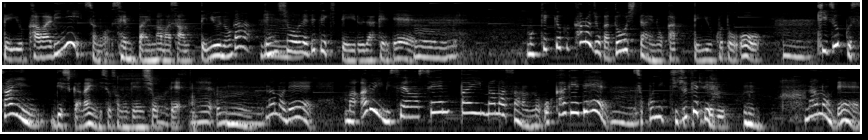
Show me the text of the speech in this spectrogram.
ていう代わりにその先輩ママさんっていうのが現象で出てきているだけで、もう結局彼女がどうしたいのかっていうことを気づくサインでしかないんですよその現象って。ね、うん、なのでまあ、ある意味その先輩ママさんのおかげでそこに気づけてる、うん、なので、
